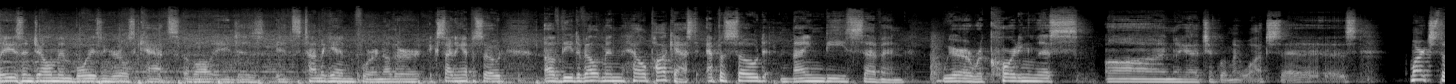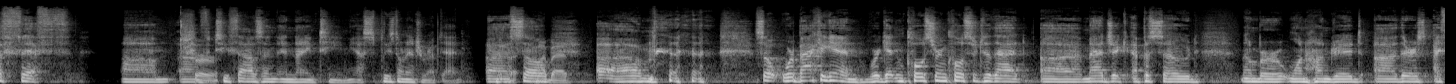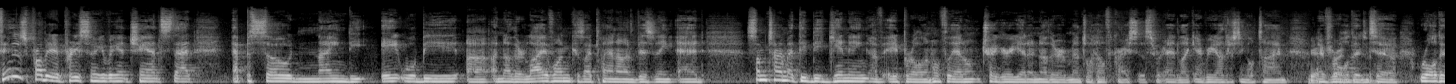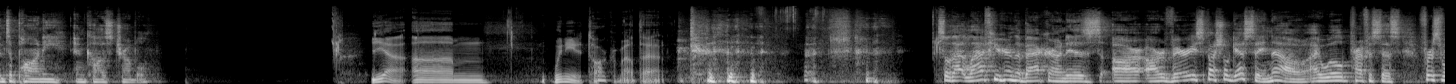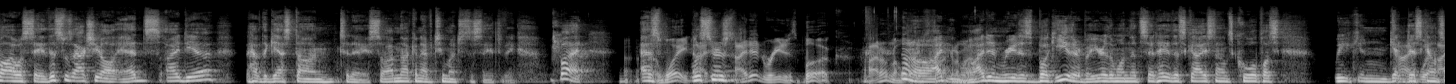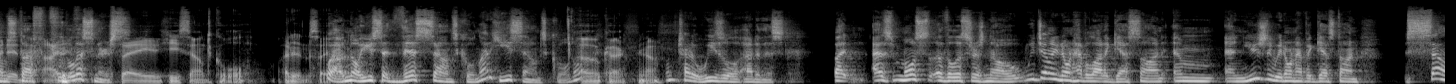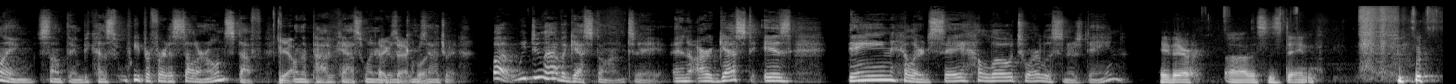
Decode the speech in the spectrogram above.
Ladies and gentlemen, boys and girls, cats of all ages, it's time again for another exciting episode of the Development Hell Podcast, episode 97. We are recording this on, I gotta check what my watch says, March the 5th um, of Sure. 2019. Yes, please don't interrupt, Ed. Uh, My so, bad. um, so we're back again. We're getting closer and closer to that uh, magic episode number 100. Uh, there's, I think, there's probably a pretty significant chance that episode 98 will be uh, another live one because I plan on visiting Ed sometime at the beginning of April, and hopefully, I don't trigger yet another mental health crisis for Ed like every other single time I've rolled into rolled into Pawnee and caused trouble. Yeah, um, we need to talk about that. So that laugh you hear in the background is our, our very special guest today. Now, I will preface this. First of all, I will say this was actually all Ed's idea to have the guest on today. So I'm not going to have too much to say today. But as Uh, Wait, listeners, I didn't, I didn't read his book. I don't know. no, no, I, well. I didn't read his book either. But you're the one that said, "Hey, this guy sounds cool." Plus, we can get I- discounts I on stuff for the listeners. Say he sounds cool. I didn't say. well, no, you said this sounds cool, not he sounds cool. Don't, that. okay, yeah. don't try to weasel out of this. But as most of the listeners know, we generally don't have a lot of guests on, and, and usually we don't have a guest on selling something because we prefer to sell our own stuff Yeah. on the podcast when it really comes down to it. But we do have a guest on today, and our guest is Dane Hillard. Say hello to our listeners, Dane. Hey there, uh, this is Dane.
